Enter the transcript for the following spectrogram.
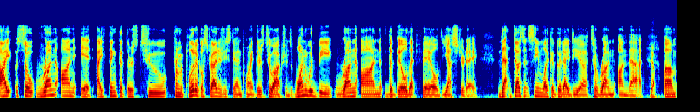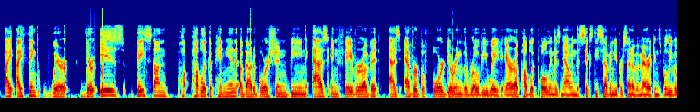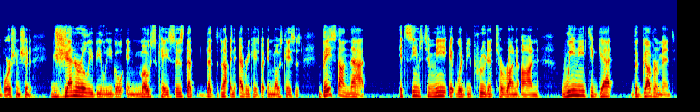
I so run on it. I think that there's two from a political strategy standpoint, there's two options. One would be run on the bill that failed yesterday. That doesn't seem like a good idea to run on that. Yeah. Um, I, I think where there is, based on pu- public opinion about abortion being as in favor of it as ever before during the Roe v. Wade era, public polling is now in the 60, 70% of Americans believe abortion should generally be legal in most cases. That That's not in every case, but in most cases. Based on that, it seems to me it would be prudent to run on we need to get the government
